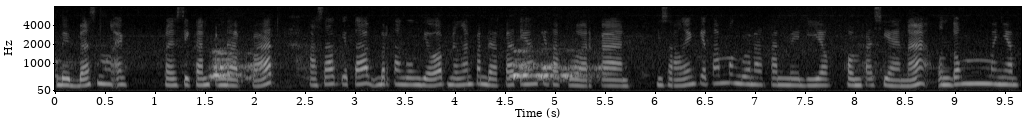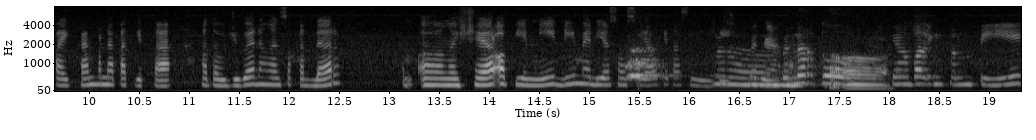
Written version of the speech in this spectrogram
bebas mengekspresikan pendapat asal kita bertanggung jawab dengan pendapat yang kita keluarkan. Misalnya kita menggunakan media Kompasiana untuk menyampaikan pendapat kita atau juga dengan sekedar eh, nge-share opini di media sosial kita sendiri. Nah, Benar. bener tuh. Ah, Yang paling penting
